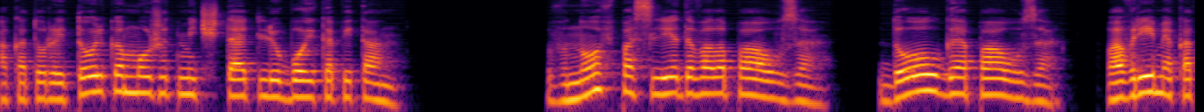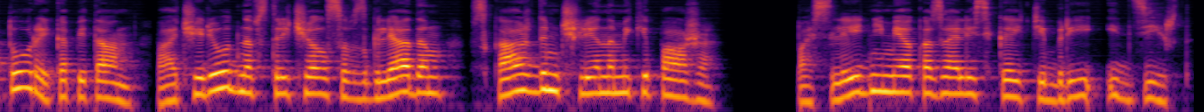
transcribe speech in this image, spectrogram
о которой только может мечтать любой капитан. Вновь последовала пауза, долгая пауза, во время которой капитан поочередно встречался взглядом с каждым членом экипажа. Последними оказались Кэти Бри и Дзирт.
